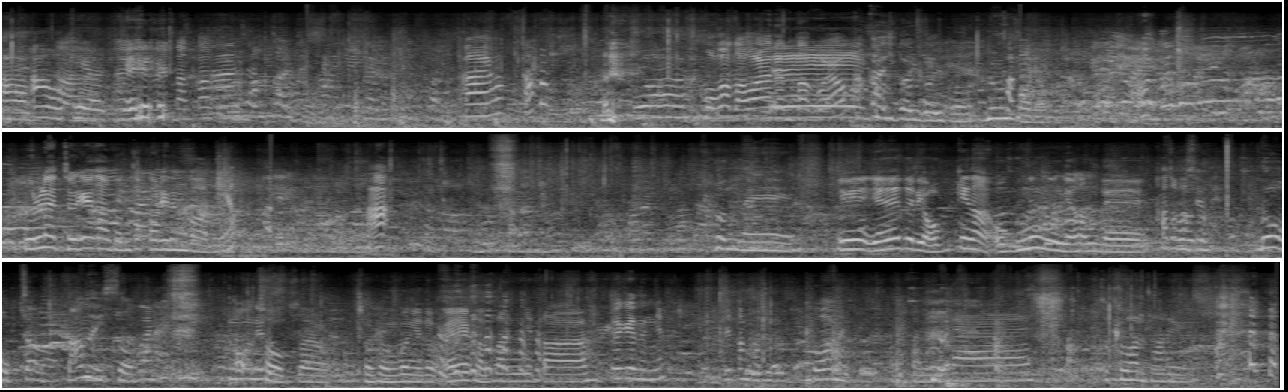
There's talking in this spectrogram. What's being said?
아, 오케이, 오케이. 일단 까요? 까요? 뭐가 나와야 된다고요? 아 이거 이거 이거. 어려 원래 두 개가 번쩍거리는 거 아니에요? 아! 그렇네. 얘- 얘네들이 없긴 한, 없는 거긴 한데 가져가세요. 너 없잖아. 나는 있어. 어, 저 없어요 저 병곤이도 네 감사합니다 세 개는요? 일단 가지고 교환해. 감사합니다 저 교환 잘해요.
